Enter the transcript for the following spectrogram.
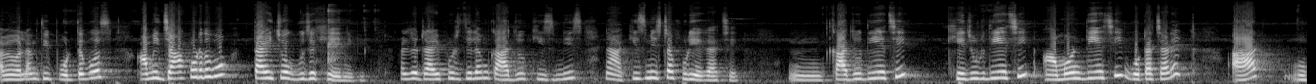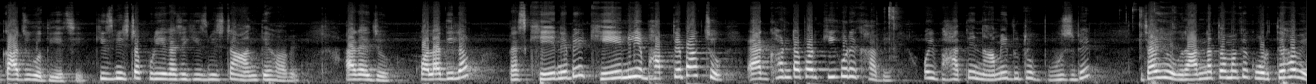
আমি বললাম, তুই পড়তে বস, আমি যা করে দেবো, তাই চোখ বুঝে খেয়ে নিবি। আর ড্রাই ফ্রুটস দিলাম, কাজু, কিশমিশ, না, কিশমিশটা ফুরিয়ে গেছে। কাজু দিয়েছি খেজুর দিয়েছি, আমন্ড দিয়েছি, গোটা চারেক, আর কাজুও দিয়েছি। কিশমিশটা পুড়িয়ে গেছে, কিশমিশটা আনতে হবে। আর এই যে কলা দিলাম, ব্যাস খেয়ে নেবে, খেয়ে নিয়ে ভাবতে পারছ এক ঘণ্টা পর কি করে খাবে? ওই ভাতে নামে দুটো বসবে। যাই হোক, রান্না তো আমাকে করতে হবে।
